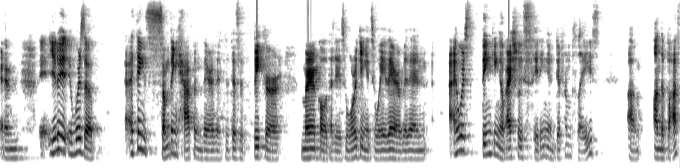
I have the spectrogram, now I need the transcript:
And you know, it was a. I think something happened there that there's a bigger miracle that is working its way there. But then I was thinking of actually sitting in a different place um, on the bus.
